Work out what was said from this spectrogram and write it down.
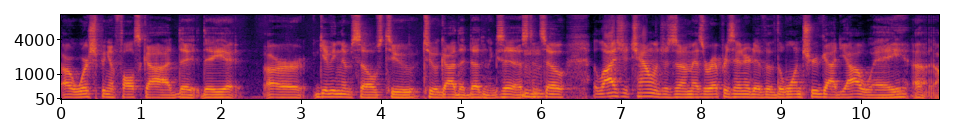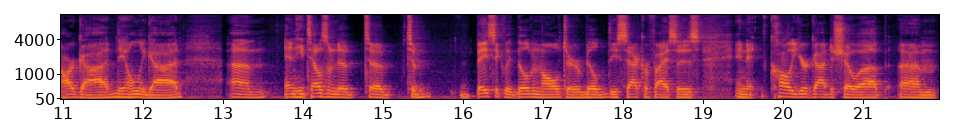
are worshiping a false god. They they are giving themselves to to a god that doesn't exist. And so Elijah challenges them as a representative of the one true God Yahweh, uh, our God, the only God. Um, and he tells them to to to basically build an altar, build these sacrifices, and call your God to show up. Um,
